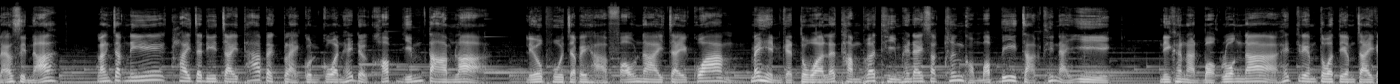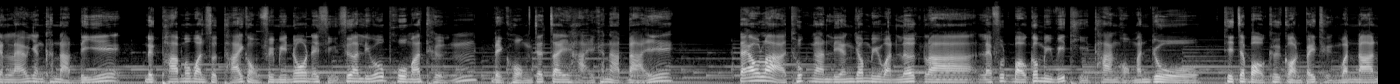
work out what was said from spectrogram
แล้วสินะ หลังจากนี้ใครจะดีใจท่าแปลกๆกวนๆให้เดอะคอปยิ้มตามล่ะเลี้ยวภูจะไปหาเฟลนายใจกว้าง ไม่เห็นแก่ตัวและทำเพื่อทีมให้ได้สักครึ่งของบ๊อบบี้จากที่ไหนอีก นี่ขนาดบอกล่วงหน้าให้เตรียมตัวเตรียมใจกันแล้วยังขนาดนี้ นึกภาพเมื่อวันสุดท้ายของฟิมิโนในสีเสื้อลิเวอร์พูลมาถึง เด็กหงส์จะใจหายขนาดไหน แต่เอาล่ะทุกงานเลี้ยงย่อมมีวันเลิกรา และฟุตบอลก็มีวิถีทางของมันอยู่ ที่จะบอกคือก่อนไปถึงวันนั้น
